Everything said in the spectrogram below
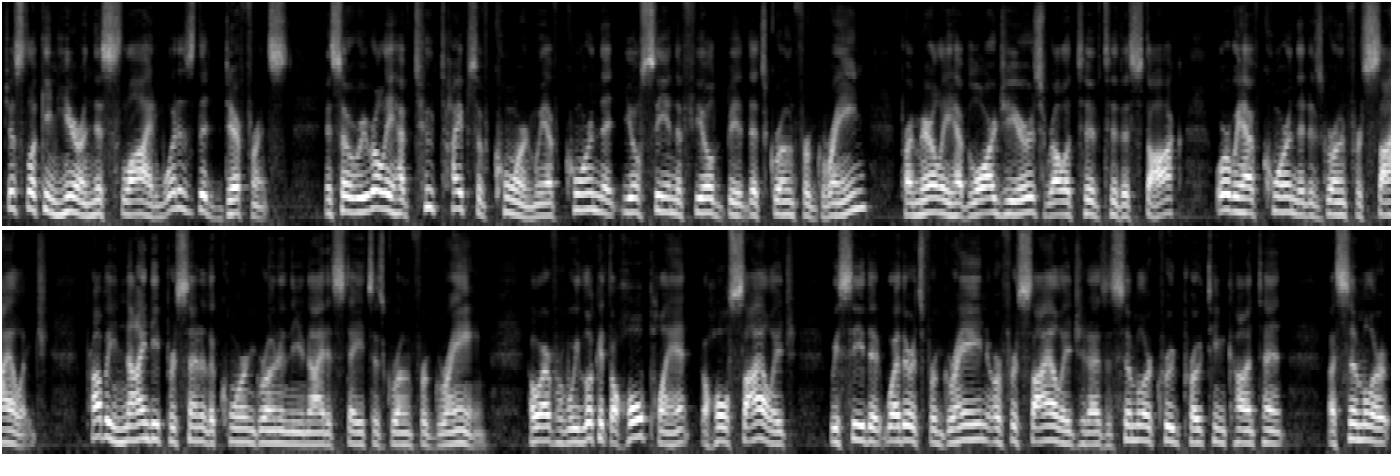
Just looking here on this slide, what is the difference? And so we really have two types of corn. We have corn that you'll see in the field that's grown for grain, primarily have large ears relative to the stalk, or we have corn that is grown for silage. Probably 90% of the corn grown in the United States is grown for grain. However, if we look at the whole plant, the whole silage, we see that whether it's for grain or for silage, it has a similar crude protein content, a similar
